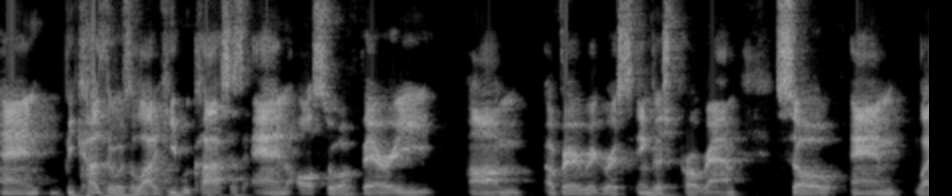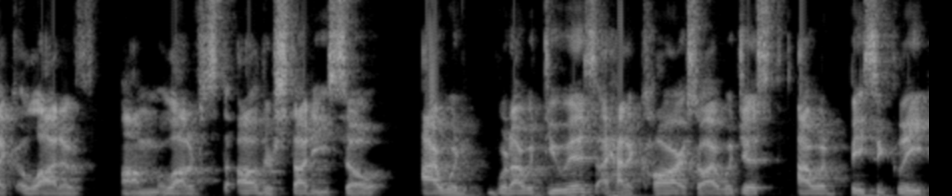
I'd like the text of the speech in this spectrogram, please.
and because there was a lot of Hebrew classes and also a very um, a very rigorous English program, so and like a lot of um, a lot of st- other studies. So I would what I would do is I had a car, so I would just I would basically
